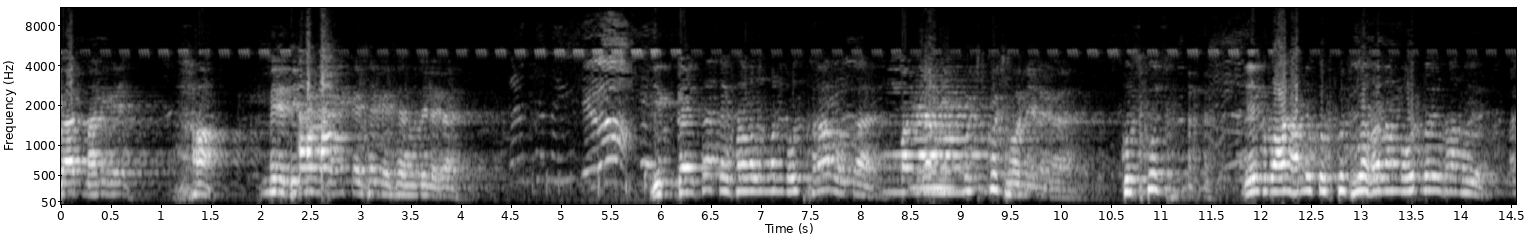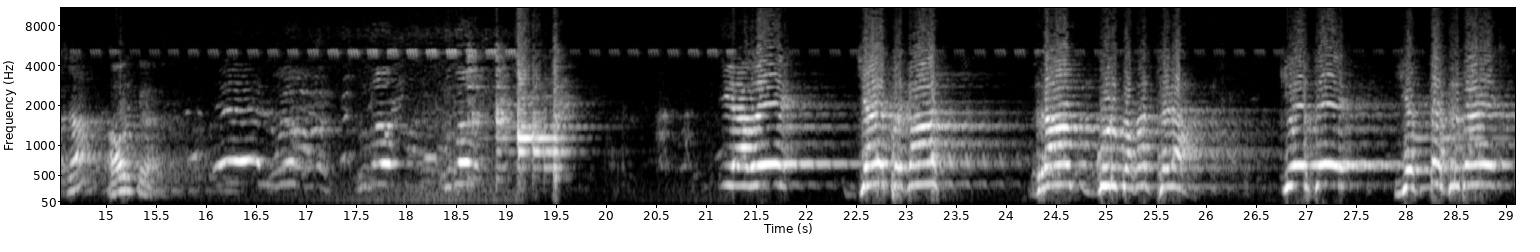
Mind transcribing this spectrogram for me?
बात मान गए। हाँ मेरे दिल में कैसा कैसा होने लगा है। ये कैसा कैसा वाला मन बहुत खराब होता है। मतलब कुछ कुछ होने लगा है। कुछ कुछ एक बार हमें कुछ कुछ हुआ था ना बहुत परेशान हुए। अच्छा? और क्या? जय प्रकाश ग्राम गुरु भगत खेड़ा। की ओर से ये दस रुपए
